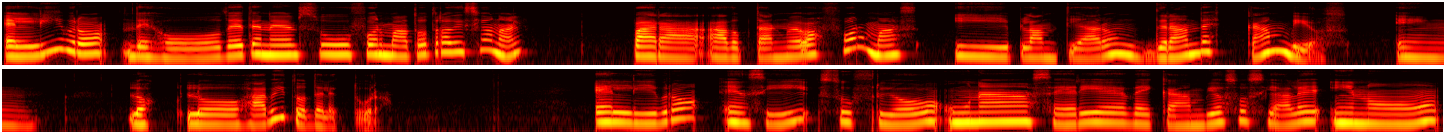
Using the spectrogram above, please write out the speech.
El libro dejó de tener su formato tradicional para adoptar nuevas formas y plantearon grandes cambios en los, hábitos de lectura. El libro en sí sufrió una serie de cambios sociales y no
